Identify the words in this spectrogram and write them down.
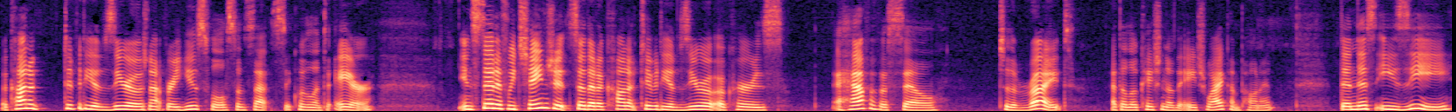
A conductivity of 0 is not very useful since that's equivalent to air. Instead, if we change it so that a conductivity of 0 occurs a half of a cell to the right at the location of the HY component, then this EZ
